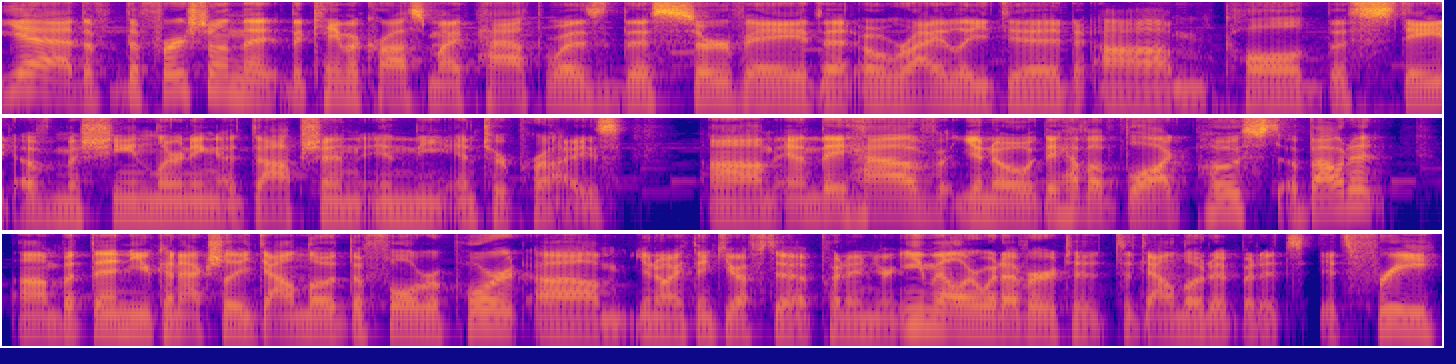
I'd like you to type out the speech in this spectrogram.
Yeah, the, the first one that, that came across my path was this survey that O'Reilly did um, called The State of Machine Learning Adoption in the Enterprise. Um, and they have, you know, they have a blog post about it. Um, but then you can actually download the full report. Um, you know, I think you have to put in your email or whatever to, to download it, but it's it's free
